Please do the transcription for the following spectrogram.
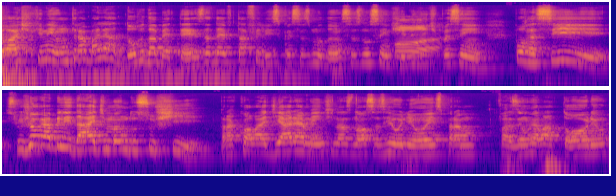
eu acho que nenhum trabalhador da Bethesda deve estar feliz com essas mudanças no sentido Boa. de, tipo assim, porra, se, se o jogabilidade manda o sushi pra colar diariamente nas nossas reuniões pra fazer um relatório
